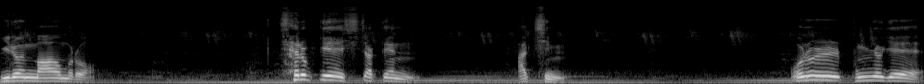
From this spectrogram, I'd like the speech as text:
이런 마음으로 새롭게 시작된 아침. 오늘 북녘의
